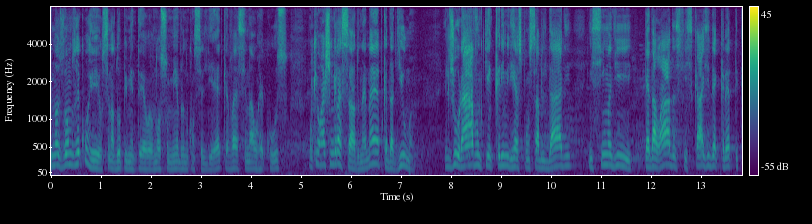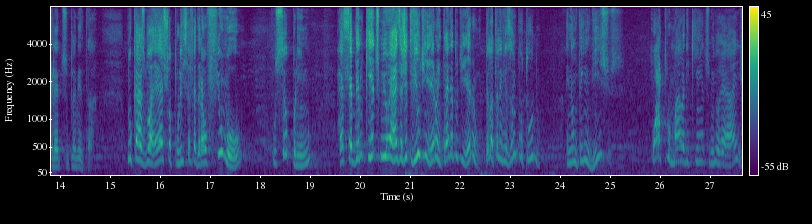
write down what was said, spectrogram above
Nós vamos recorrer. O senador Pimentel é o nosso membro no Conselho de Ética, vai assinar o recurso, porque eu acho engraçado, né? Na época da Dilma, eles juravam que tinha crime de responsabilidade em cima de pedaladas fiscais e decreto de crédito suplementar. No caso do Aécio, a Polícia Federal filmou o seu primo recebendo 500 mil reais. A gente viu o dinheiro, a entrega do dinheiro, pela televisão e por tudo. E não tem indícios. Quatro malas de 500 mil reais.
